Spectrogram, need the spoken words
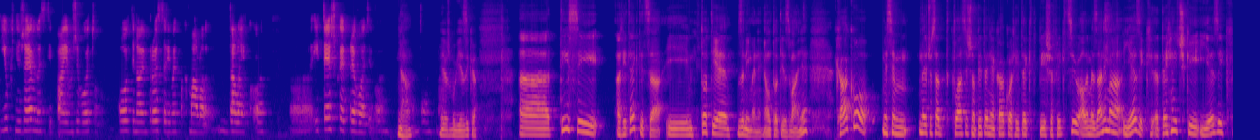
i u književnosti pa i u životu ovdje na ovim prostorima ipak malo daleko i teško je prevodivo. Aha, još zbog jezika. Ti si arhitektica i to ti je zanimanje, ali to ti je zvanje. Kako, mislim, neću sad klasično pitanje kako arhitekt piše fikciju, ali me zanima jezik, tehnički jezik,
